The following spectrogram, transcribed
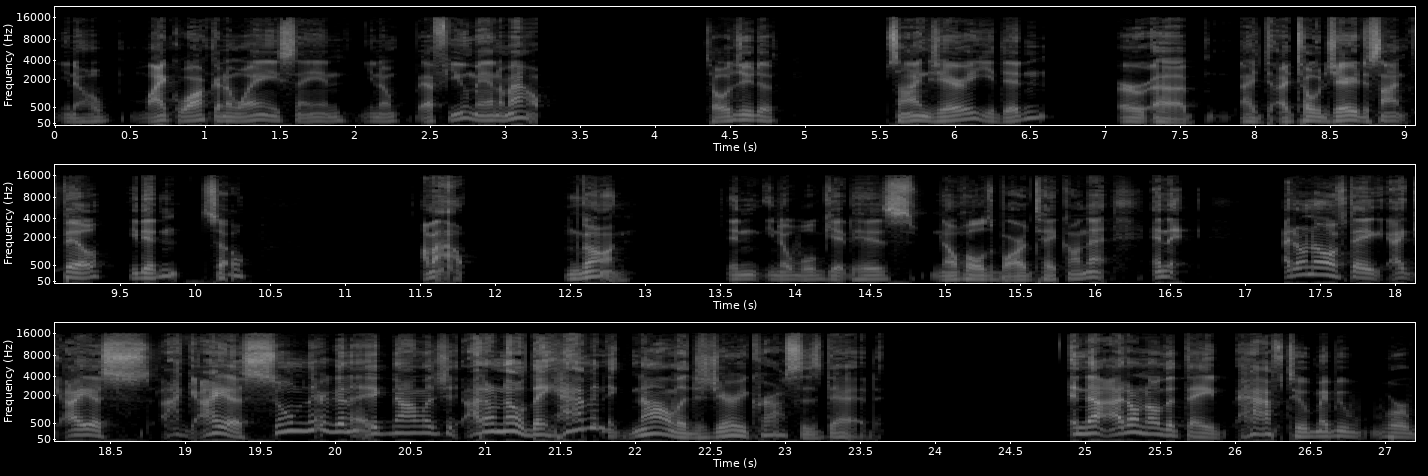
you know Mike walking away saying you know f you man I'm out. Told you to sign Jerry, you didn't. Or uh, I I told Jerry to sign Phil, he didn't. So I'm out. I'm gone and you know we'll get his no holds barred take on that. And I don't know if they, I, I, I assume they're going to acknowledge it. I don't know. They haven't acknowledged Jerry Krause is dead, and now I don't know that they have to. Maybe we're,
